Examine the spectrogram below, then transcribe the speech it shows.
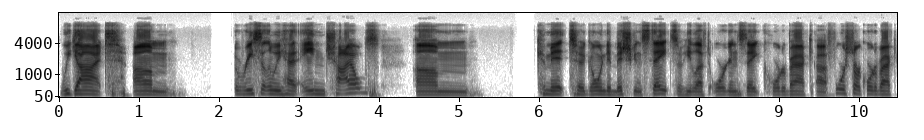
we got um recently we had Aidan Chiles um commit to going to Michigan State, so he left Oregon State quarterback, uh, four-star quarterback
